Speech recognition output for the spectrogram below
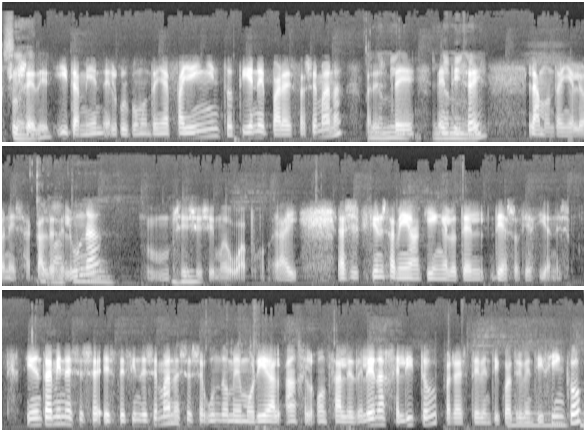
su sede. Y también el grupo Montaña Falleñinto tiene para esta semana, para este 26, la montaña leonesa, Caldas de Luna, sí, sí, sí, muy guapo. Hay las inscripciones también aquí en el Hotel de Asociaciones. Tienen también ese, este fin de semana ese segundo memorial Ángel González de Lena, Gelito, para este 24 y 25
